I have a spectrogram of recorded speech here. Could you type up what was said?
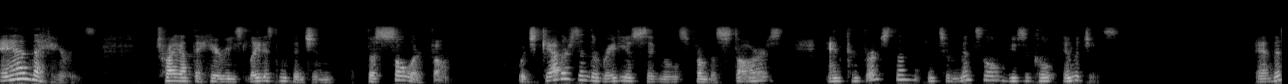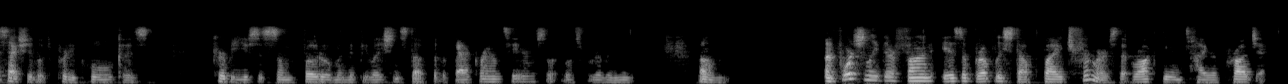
and the Hairies try out the Hairies' latest invention, the solar phone, which gathers in the radio signals from the stars and converts them into mental musical images. And this actually looks pretty cool because Kirby uses some photo manipulation stuff for the backgrounds here, so it looks really neat. Um, unfortunately, their fun is abruptly stopped by tremors that rock the entire project.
